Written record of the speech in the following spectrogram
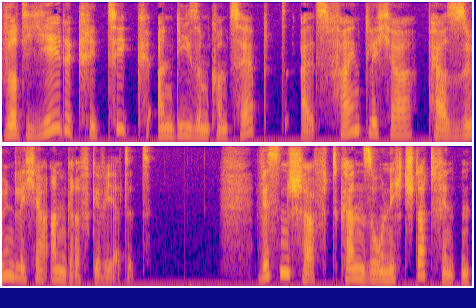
wird jede Kritik an diesem Konzept als feindlicher, persönlicher Angriff gewertet. Wissenschaft kann so nicht stattfinden,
